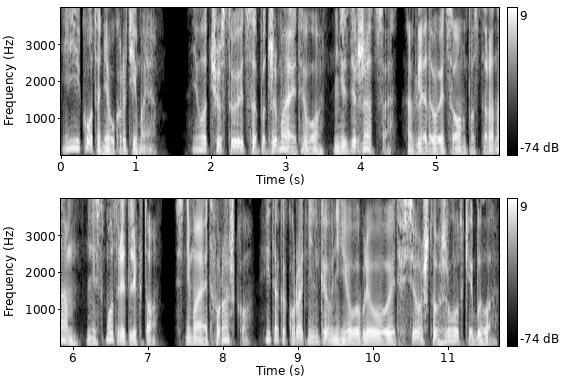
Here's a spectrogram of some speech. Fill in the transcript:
И кота неукротимая. И вот чувствуется, поджимает его, не сдержаться. Оглядывается он по сторонам, не смотрит ли кто. Снимает фуражку и так аккуратненько в нее выблевывает все, что в желудке было.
